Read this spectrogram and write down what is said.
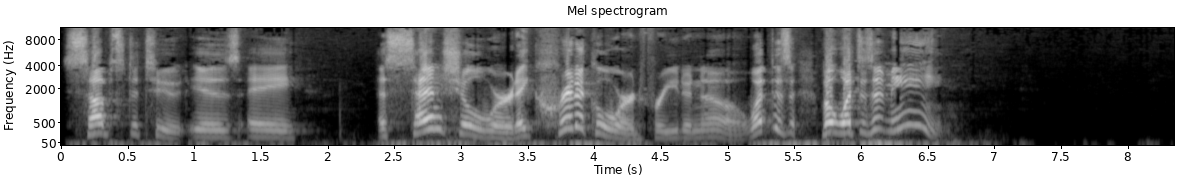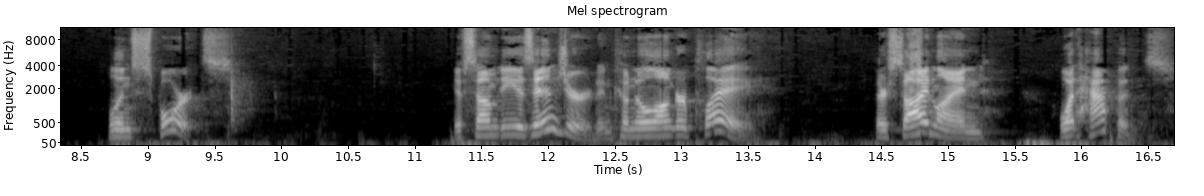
Substitute is a essential word, a critical word for you to know. What does it, but what does it mean? Well, in sports, if somebody is injured and can no longer play, they're sidelined, what happens?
